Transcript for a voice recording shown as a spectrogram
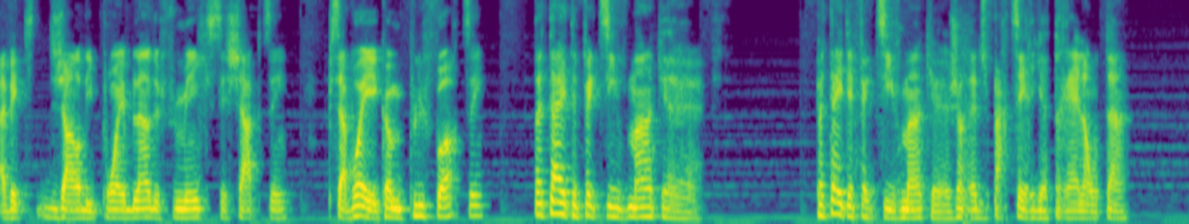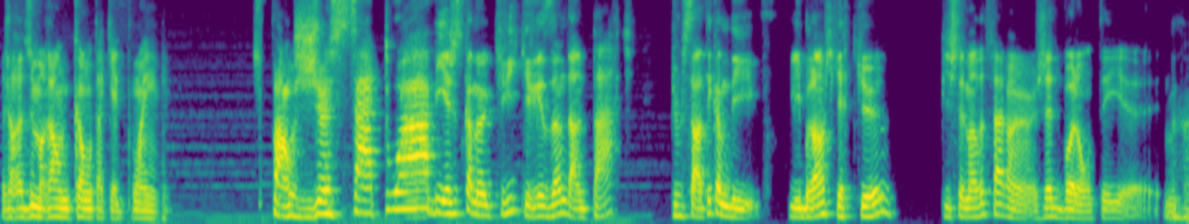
Avec, genre, des points blancs de fumée qui s'échappent, tu sais. Puis sa voix est comme plus forte, tu sais. Peut-être effectivement que. Peut-être effectivement que j'aurais dû partir il y a très longtemps. J'aurais dû me rendre compte à quel point. Tu penses juste à toi! Puis il y a juste comme un cri qui résonne dans le parc. Puis vous sentez comme des les branches qui reculent. Puis je te demanderais de faire un jet de volonté, euh, Nico.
